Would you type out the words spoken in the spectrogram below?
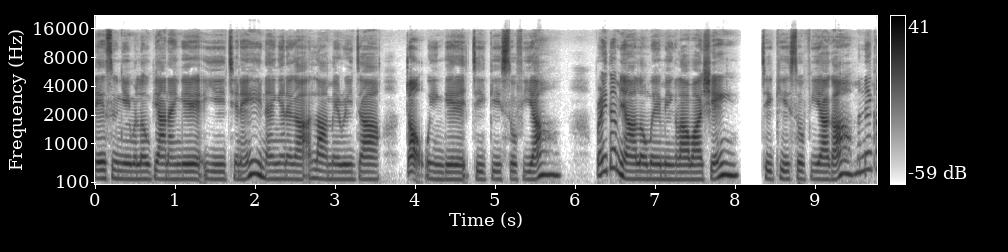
တဲစုငိမ်မလုံးပြနိုင်ခဲ့တဲ့အရေးချင်းနဲ့နိုင်ငံတကာအလှမယ်ရိကြားတော့ဝင်ခဲ့တဲ့ JK Sophia ပရိသတ်များအားလုံးပဲမင်္ဂလာပါရှင် JK Sophia ကမနစ်က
